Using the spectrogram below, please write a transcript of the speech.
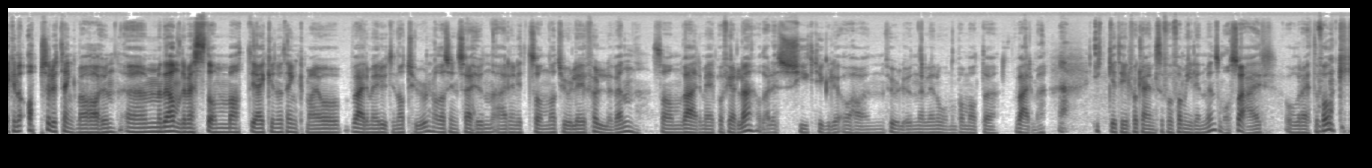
Jeg kunne absolutt tenke meg å ha hund, eh, men det handler mest om at jeg kunne tenke meg å være mer ute i naturen, og da syns jeg hund er en litt sånn naturlig følgevenn. Sånn være mer på fjellet, og da er det sykt hyggelig å ha en fuglehund eller noen på en måte være med. Ja. Ikke til forkleinelse for familien min, som også er ålreite folk,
